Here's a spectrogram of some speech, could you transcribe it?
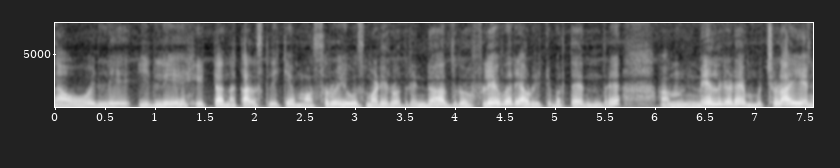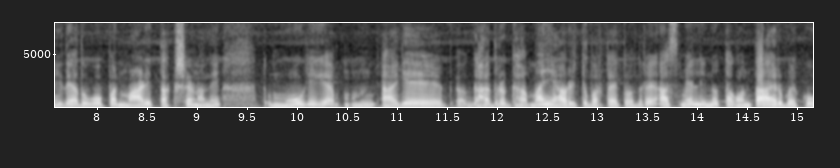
ನಾವು ಇಲ್ಲಿ ಇಡ್ಲಿ ಹಿಟ್ಟನ್ನು ಕಲಿಸ್ಲಿಕ್ಕೆ ಮೊಸರು ಯೂಸ್ ಮಾಡಿರೋದ್ರಿಂದ ಅದ್ರ ಫ್ಲೇವರ್ ಯಾವ ರೀತಿ ಬರ್ತಾ ಇದೆ ಅಂದರೆ ಮೇಲ್ಗಡೆ ಮುಚ್ಚಳ ಏನಿದೆ ಅದು ಓಪನ್ ಮಾಡಿದ ತಕ್ಷಣವೇ ಮೂಗಿಗೆ ಹಾಗೆ ಅದ್ರ ಘಮ ಯಾವ ರೀತಿ ಬರ್ತಾಯಿತ್ತು ಅಂದರೆ ಆ ಸ್ಮೆಲ್ ಇನ್ನೂ ತಗೊತಾ ಇರಬೇಕು.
